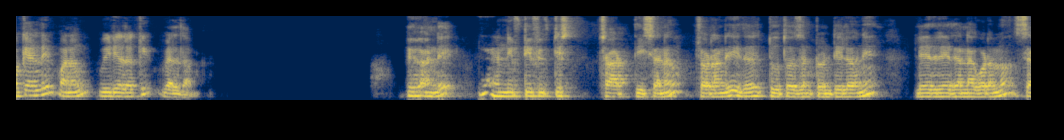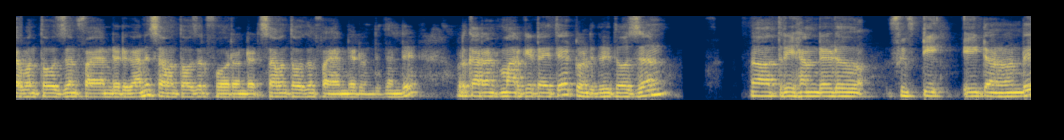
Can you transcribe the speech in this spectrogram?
ఓకే అండి మనం వీడియోలోకి వెళ్దాం. ఇవ్వండి నిఫ్టీ ఫిఫ్టీ చార్ట్ తీశాను. చూడండి ఇది టూ థౌజండ్ ట్వంటీలోని లేదు లేదన్నా కూడాను సెవెన్ థౌజండ్ ఫైవ్ హండ్రెడ్ కానీ seven thousand four hundred seven thousand five hundred ఉండేదండి. ఇప్పుడు కరెంట్ మార్కెట్ అయితే twenty three thousand three hundred fifty eight అని ఉంది.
